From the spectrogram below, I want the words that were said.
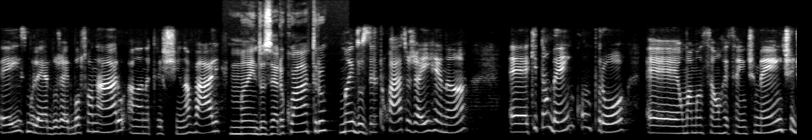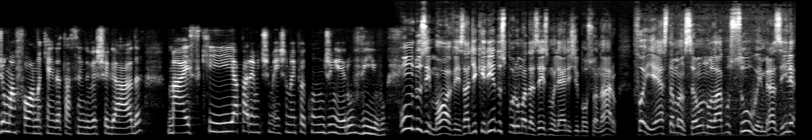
ex-mulher do Jair Bolsonaro, a Ana Cristina Vale. Mãe do 04. Mãe do 04, Jair Renan, é, que também comprou é, uma mansão recentemente, de uma forma que ainda está sendo investigada, mas que aparentemente também foi com um dinheiro vivo. Um dos imóveis adquiridos por uma das ex-mulheres de Bolsonaro foi esta mansão no Lago Sul, em Brasília,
